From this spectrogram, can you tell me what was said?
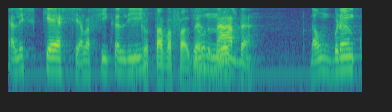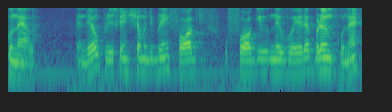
Ela esquece, ela fica ali que eu tava fazendo no nada. Mesmo? Dá um branco nela. Entendeu? Por isso que a gente chama de brain fog o fog, o nevoeiro é branco, né?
